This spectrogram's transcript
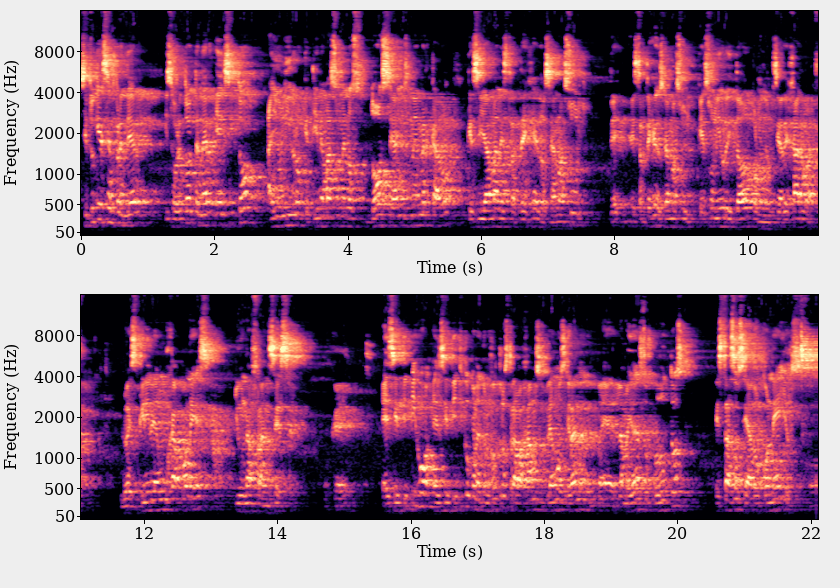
si tú quieres emprender y sobre todo tener éxito, hay un libro que tiene más o menos 12 años en el mercado que se llama La Estrategia del Océano Azul de Estrategia de Océano Azul, que es un libro editado por la Universidad de Harvard. Lo escribe un japonés y una francesa. ¿okay? El, científico, el científico con el que nosotros trabajamos y creamos gran, eh, la mayoría de nuestros productos está asociado con ellos.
